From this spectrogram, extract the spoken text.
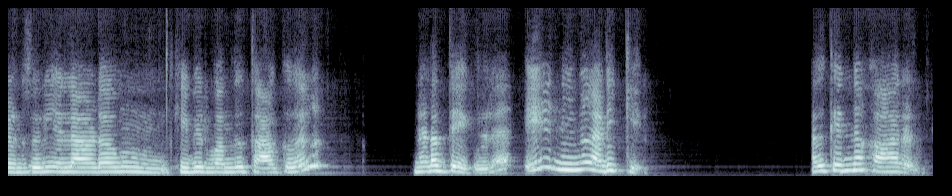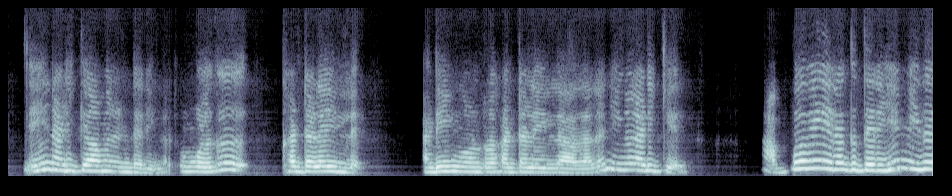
என்று சொல்லி எல்லா இடமும் கிவிர் வந்து தாக்குதல் நடத்தைக்குள்ள ஏன் நீங்கள் அடிக்க அதுக்கு என்ன காரணம்? ஏன் அடிக்காம நின்றீங்க உங்களுக்கு கட்டளை இல்லை. அடிங்கன்ற கட்டளை இல்லாதால நீங்கள் அடிக்க அப்பவே எனக்கு தெரியும் இது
